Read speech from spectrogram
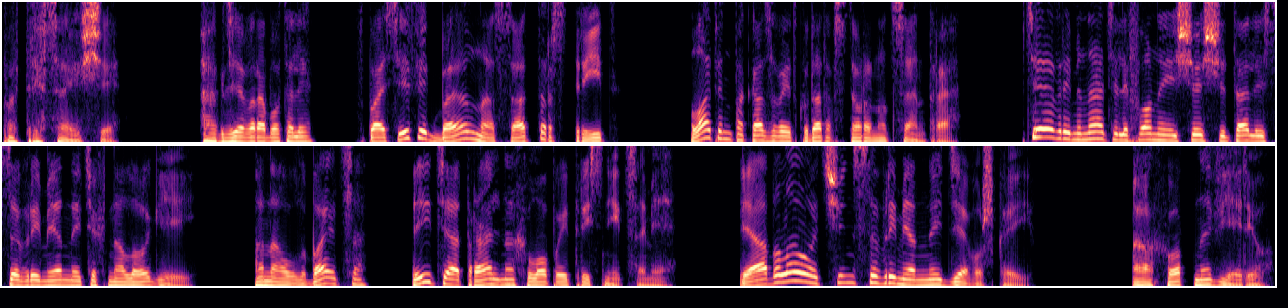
Потрясающе. А где вы работали? В Pacific Bell на Саттер-стрит. Лапин показывает куда-то в сторону центра. В те времена телефоны еще считались современной технологией. Она улыбается и театрально хлопает ресницами. Я была очень современной девушкой. Охотно верю.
